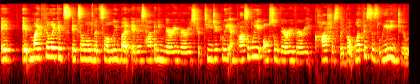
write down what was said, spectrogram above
It, it might feel like it's, it's a little bit slowly, but it is happening very, very strategically and possibly also very, very cautiously. But what this is leading to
